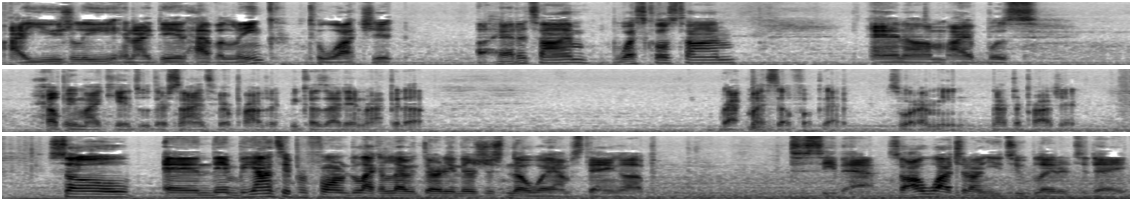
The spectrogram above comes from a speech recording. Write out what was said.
I usually, and I did have a link to watch it ahead of time, West Coast time. And um, I was helping my kids with their science fair project because I didn't wrap it up wrap myself up. That is what I mean, not the project. So, and then Beyonce performed like 11:30, and there's just no way I'm staying up to see that. So I'll watch it on YouTube later today.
